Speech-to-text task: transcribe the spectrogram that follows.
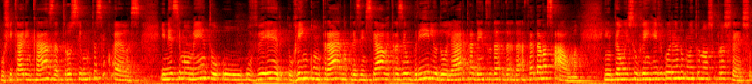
O ficar em casa trouxe muitas sequelas. E nesse momento, o, o, ver, o reencontrar no presencial é trazer o brilho do olhar para dentro da, da, da, até da nossa alma. Então, isso vem revigorando muito o nosso processo.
